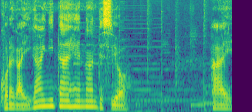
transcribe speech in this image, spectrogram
これが意外に大変なんですよ。はい。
